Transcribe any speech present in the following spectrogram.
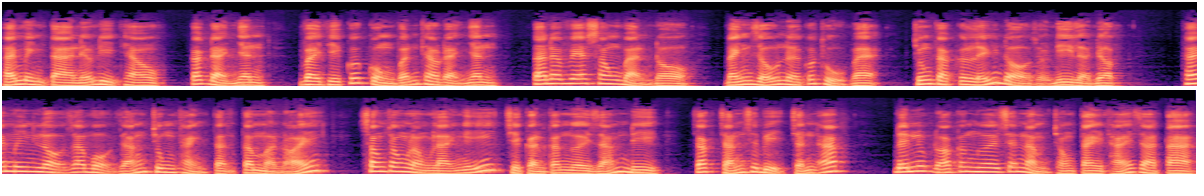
Thái Minh ta nếu đi theo các đại nhân, vậy thì cuối cùng vẫn theo đại nhân. Ta đã vẽ xong bản đồ, đánh dấu nơi có thủ vệ, chúng ta cứ lấy đồ rồi đi là được. Thái Minh lộ ra bộ dáng trung thành tận tâm mà nói, song trong lòng lại nghĩ chỉ cần các ngươi dám đi, chắc chắn sẽ bị chấn áp. Đến lúc đó các ngươi sẽ nằm trong tay Thái gia ta,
